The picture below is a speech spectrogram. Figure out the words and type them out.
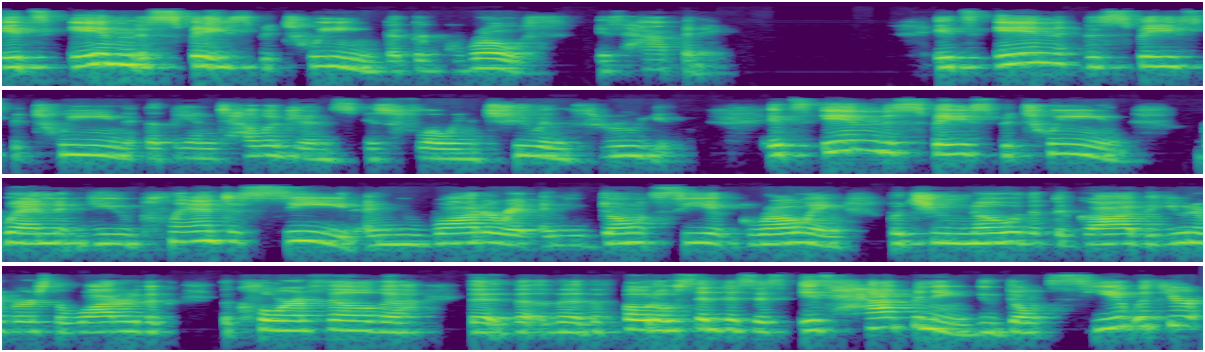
It's in the space between that the growth is happening. It's in the space between that the intelligence is flowing to and through you. It's in the space between when you plant a seed and you water it and you don't see it growing, but you know that the God, the universe, the water, the, the chlorophyll, the, the, the, the, the photosynthesis is happening. You don't see it with your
